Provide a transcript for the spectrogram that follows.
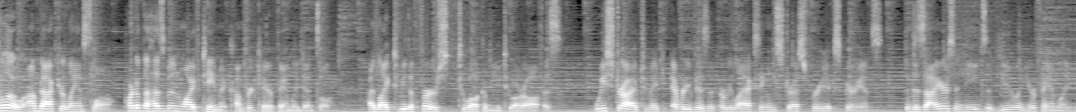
Hello, I'm Dr. Lance Law, part of the husband and wife team at Comfort Care Family Dental. I'd like to be the first to welcome you to our office. We strive to make every visit a relaxing and stress free experience. The desires and needs of you and your family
